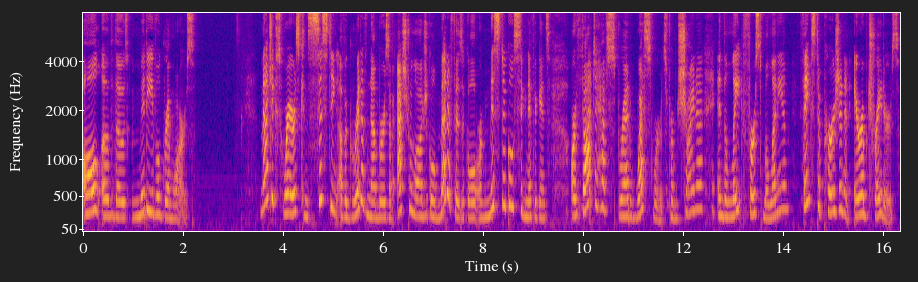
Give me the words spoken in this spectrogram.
all of those medieval grimoires. Magic squares consisting of a grid of numbers of astrological, metaphysical, or mystical significance are thought to have spread westwards from China in the late first millennium thanks to Persian and Arab traders.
